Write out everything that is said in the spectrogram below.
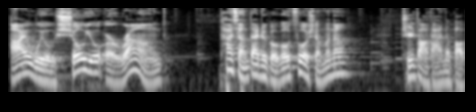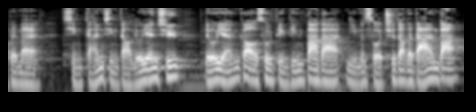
I will show you around.” 他想带着狗狗做什么呢？知道答案的宝贝们。请赶紧到留言区留言，告诉顶顶爸爸你们所知道的答案吧。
